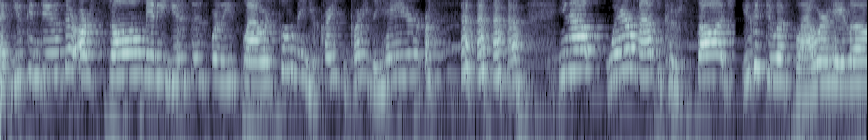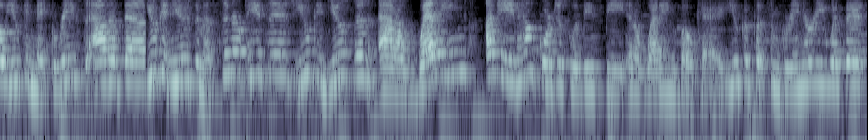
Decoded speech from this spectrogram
That you can do. There are so many uses for these flowers. Put them in your crazy, crazy hair. you know, wear them as a corsage. You could do a flower halo. You can make wreaths out of them. You can use them as centerpieces. You could use them at a wedding. I mean, how gorgeous would these be in a wedding bouquet? You could put some greenery with it.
